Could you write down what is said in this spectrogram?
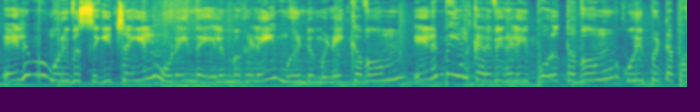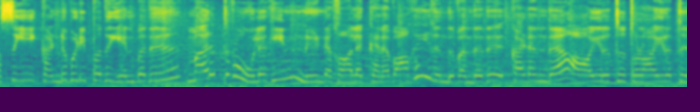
எலும்பு முறிவு சிகிச்சையில் உடைந்த எலும்புகளை மீண்டும் இணைக்கவும் எலும்பியல் கருவிகளை பொருத்தவும் குறிப்பிட்ட பசையை கண்டுபிடிப்பது என்பது மருத்துவ உலகின் நீண்டகால கனவாக இருந்து வந்தது. கடந்த ஆயிரத்து தொள்ளாயிரத்து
